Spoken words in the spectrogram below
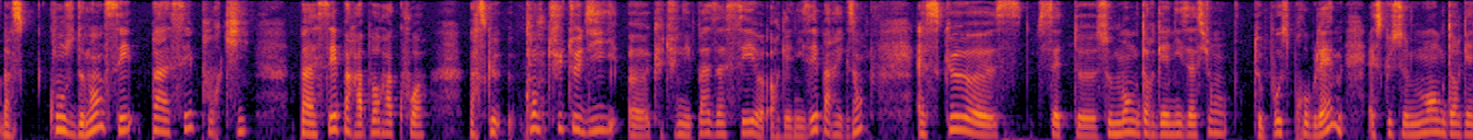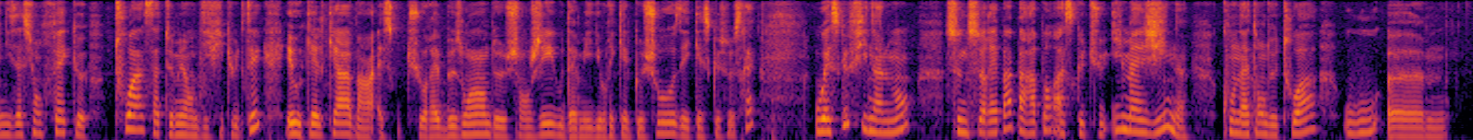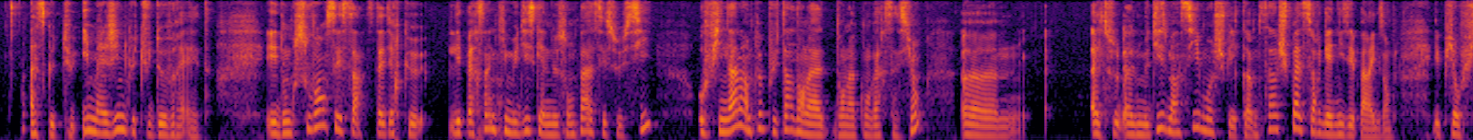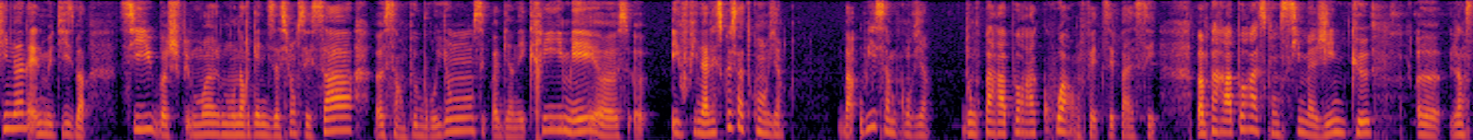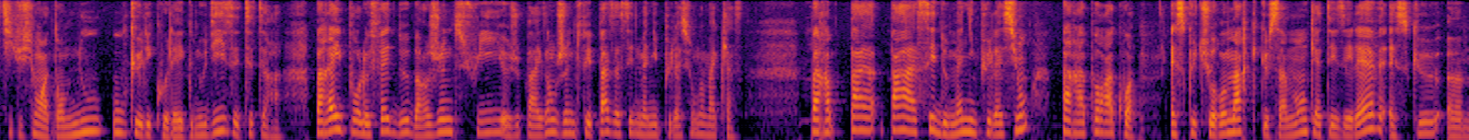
ben, ce qu'on se demande, c'est pas assez pour qui? Pas assez par rapport à quoi? Parce que quand tu te dis euh, que tu n'es pas assez euh, organisé, par exemple, est-ce que ce manque d'organisation te pose problème? Est-ce que ce manque d'organisation fait que toi, ça te met en difficulté? Et auquel cas, ben, est-ce que tu aurais besoin de changer ou d'améliorer quelque chose et qu'est-ce que ce serait? Ou est-ce que finalement, ce ne serait pas par rapport à ce que tu imagines qu'on attend de toi ou euh, à ce que tu imagines que tu devrais être? Et donc souvent c'est ça, c'est-à-dire que les personnes qui me disent qu'elles ne sont pas assez ceci, au final, un peu plus tard dans la, conversation, euh, elles, me disent, ben si, moi je fais comme ça, je suis pas assez organisée par exemple. Et puis au final, elles me disent, ben si, moi mon organisation c'est ça, euh, c'est un peu brouillon, c'est pas bien écrit, mais... et au final, est-ce que ça te convient? Ben oui, ça me convient. Donc par rapport à quoi en fait c'est pas assez? Ben, Par rapport à ce qu'on s'imagine que euh, l'institution attend de nous ou que les collègues nous disent, etc. Pareil pour le fait de ben, je ne suis, je, par exemple, je ne fais pas assez de manipulation dans ma classe. Pas assez de manipulation par rapport à quoi? Est-ce que tu remarques que ça manque à tes élèves? Est-ce que euh,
